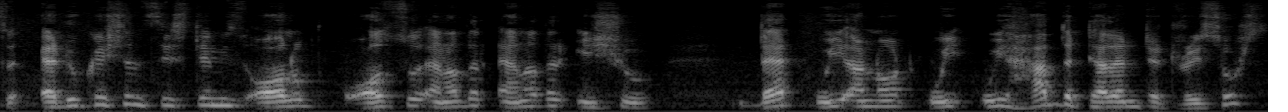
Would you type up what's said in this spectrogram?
so education system is all of, also another another issue that we are not we, we have the talented resource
